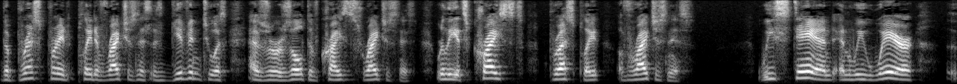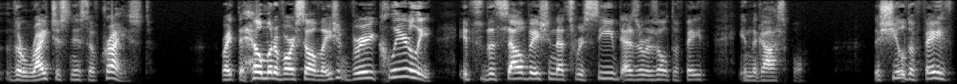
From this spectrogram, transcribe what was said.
The breastplate of righteousness is given to us as a result of Christ's righteousness. Really, it's Christ's breastplate of righteousness. We stand and we wear the righteousness of Christ right? The helmet of our salvation, very clearly, it's the salvation that's received as a result of faith in the gospel. The shield of faith,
